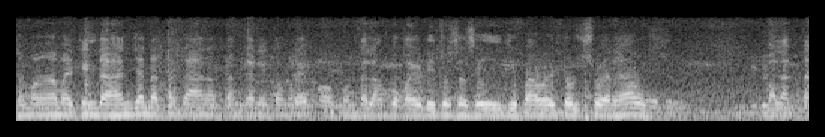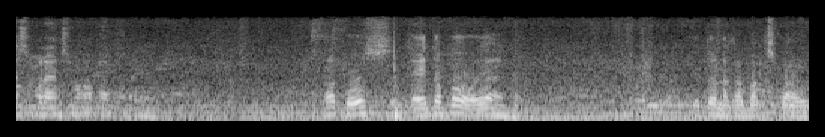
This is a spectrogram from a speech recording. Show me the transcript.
Sa mga may tindahan dyan at naghahanap ng ganitong rep, o, punta lang po kayo dito sa CEG Power Tools Warehouse. Balagtas branch mga paps. Ayan. Tapos, ito po, ayan. Ito, nakabox pa, oh.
